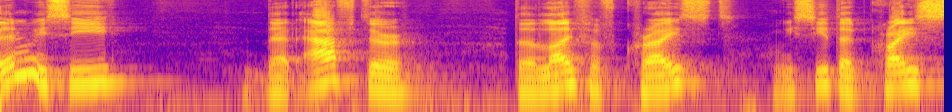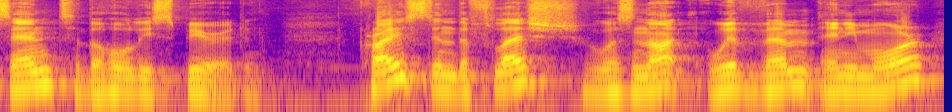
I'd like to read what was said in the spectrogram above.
Then we see that after the life of Christ, we see that Christ sent the Holy Spirit. Christ in the flesh was not with them anymore,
